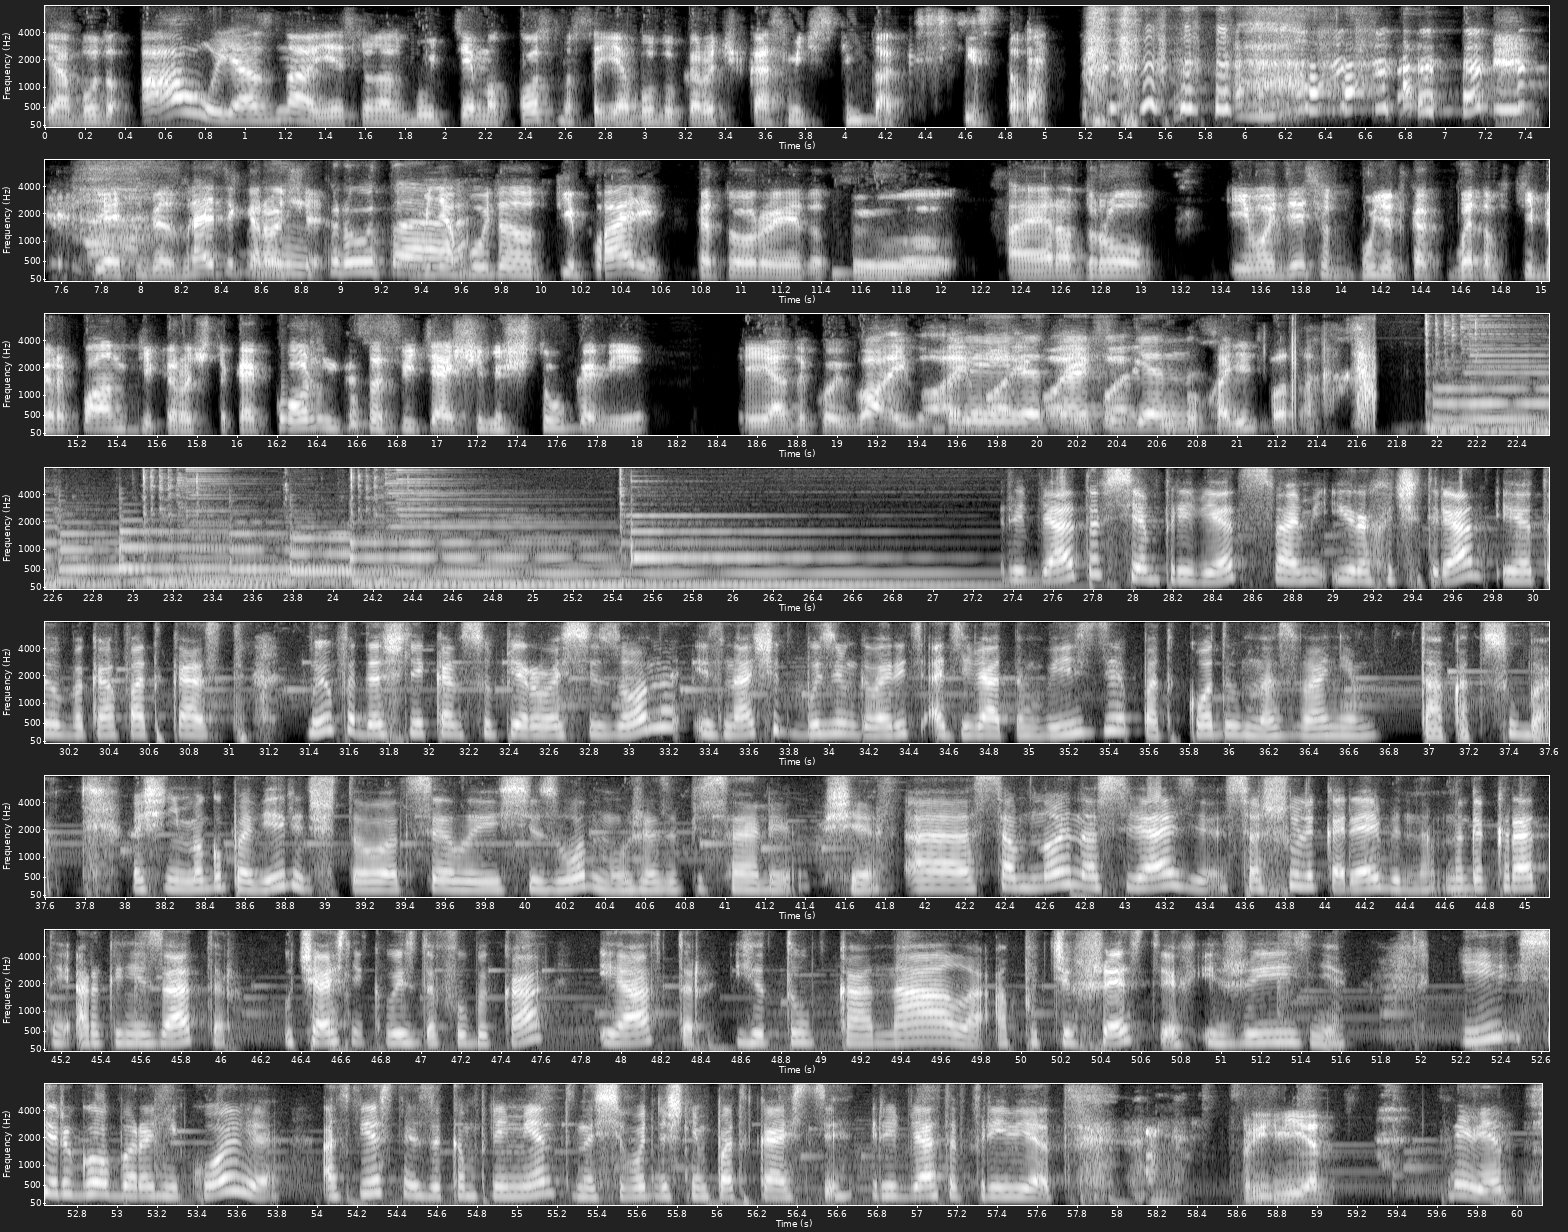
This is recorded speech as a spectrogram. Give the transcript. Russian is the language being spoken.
Я буду, ау, я знаю, если у нас будет тема космоса, я буду, короче, космическим таксистом. Я тебе, знаете, короче, круто. у меня будет этот кипарик, который этот э, аэродром, и вот здесь вот будет как в этом в киберпанке, короче, такая кожанка со светящими штуками. И я такой, вай, вай, вай, вай, вай, буду ходить вот так. Ребята, всем привет! С вами Ира Хачатрян, и это УБК подкаст. Мы подошли к концу первого сезона, и значит будем говорить о девятом выезде под кодовым названием Такацуба. Вообще не могу поверить, что целый сезон мы уже записали вообще. А, со мной на связи Сашуля Корябина, многократный организатор, участник выездов УБК и автор YouTube-канала о путешествиях и жизни. И Серго Бараникове, ответственный за комплименты на сегодняшнем подкасте. Ребята, привет! Привет. Привет.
